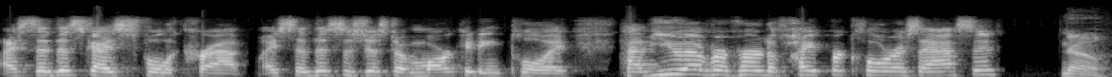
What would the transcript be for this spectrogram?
I said, this guy's full of crap. I said, this is just a marketing ploy. Have you ever heard of hyperchlorous acid? no.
